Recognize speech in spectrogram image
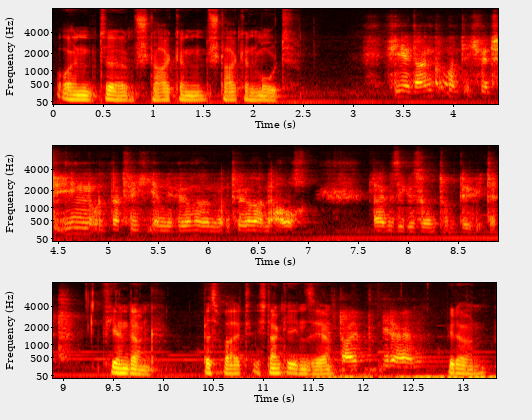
und äh, starken, starken Mut. Vielen Dank und ich wünsche Ihnen und natürlich Ihren Hörerinnen und Hörern auch, bleiben Sie gesund und behütet. Vielen Dank. Bis bald. Ich danke Ihnen sehr. Bis bald. Wiederhören. Wiederhören.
